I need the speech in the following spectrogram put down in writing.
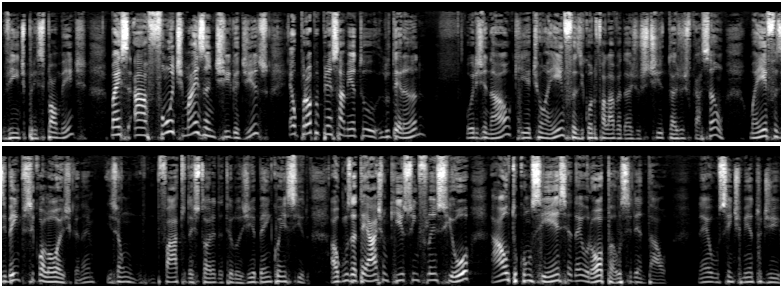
XX, principalmente. Mas a fonte mais antiga disso é o próprio pensamento luterano, original, que tinha uma ênfase, quando falava da, justi da justificação, uma ênfase bem psicológica. Né? Isso é um fato da história da teologia bem conhecido. Alguns até acham que isso influenciou a autoconsciência da Europa ocidental. Né, o sentimento de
